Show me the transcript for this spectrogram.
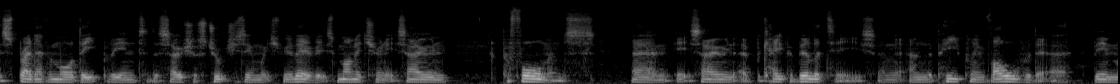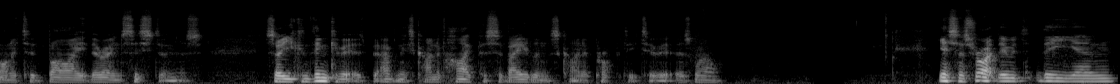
spread ever more deeply into the social structures in which we live. It's monitoring its own performance, um, its own uh, capabilities, and, and the people involved with it are being monitored by their own systems. So you can think of it as having this kind of hyper surveillance kind of property to it as well. Yes, that's right. Was the um,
